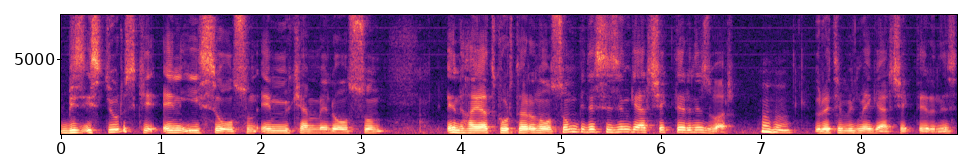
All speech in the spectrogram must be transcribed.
biz istiyoruz ki en iyisi olsun, en mükemmeli olsun, en hayat kurtaran olsun. Bir de sizin gerçekleriniz var. Üretebilme gerçekleriniz,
